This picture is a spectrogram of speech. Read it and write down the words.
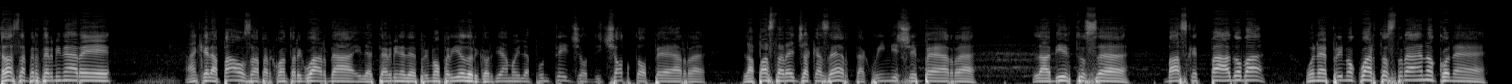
Allora sta per terminare anche la pausa per quanto riguarda il termine del primo periodo, ricordiamo il punteggio 18 per la Pasta Reggia Caserta, 15 per la Virtus Basket Padova, un primo quarto strano con eh,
